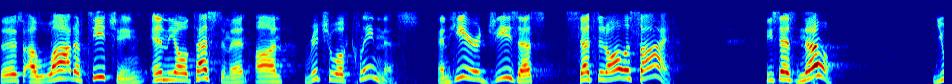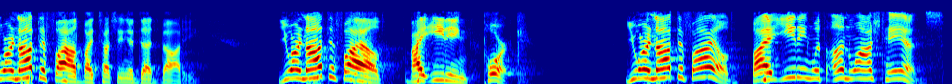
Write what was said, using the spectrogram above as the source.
There's a lot of teaching in the Old Testament on ritual cleanness. And here, Jesus sets it all aside. He says, No, you are not defiled by touching a dead body. You are not defiled by eating pork. You are not defiled by eating with unwashed hands.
